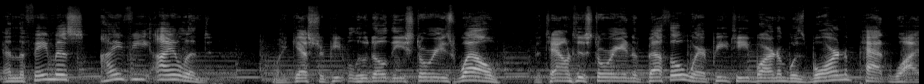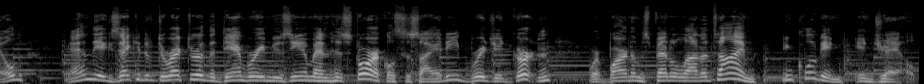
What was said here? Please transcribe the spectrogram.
and the famous Ivy Island. My guests are people who know these stories well. The town historian of Bethel, where P.T. Barnum was born, Pat Wild, and the executive director of the Danbury Museum and Historical Society, Bridget Guertin, where Barnum spent a lot of time, including in jail.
